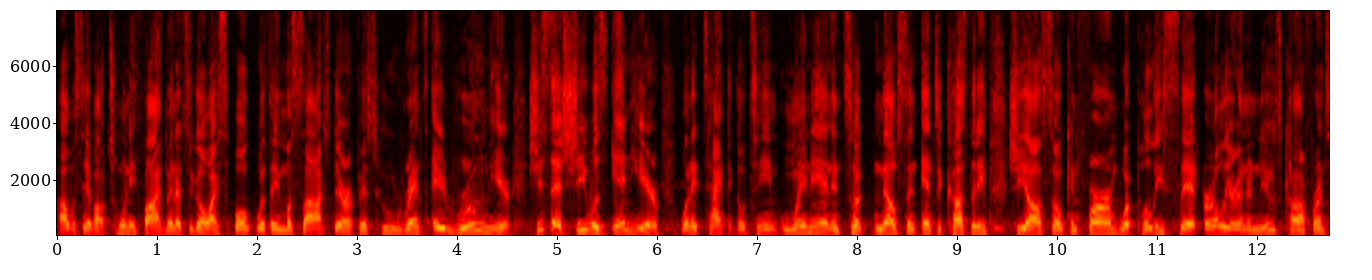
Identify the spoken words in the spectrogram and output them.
I would say about 25 minutes ago, I spoke with a massage therapist who rents a room here. She says she was in here when a tactical team went in and took Nelson into custody. She also confirmed what police said earlier in a news conference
